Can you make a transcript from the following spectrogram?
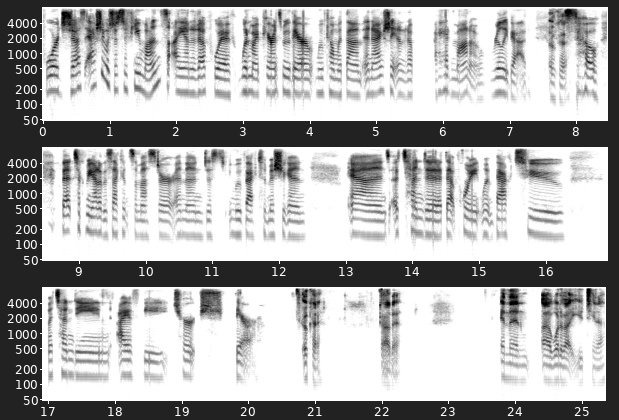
for just actually it was just a few months. I ended up with when my parents moved there, moved home with them, and I actually ended up I had mono really bad. Okay. So that took me out of the second semester and then just moved back to Michigan and attended at that point, went back to attending IFB church there. Okay. Got it. And then uh, what about you, Tina?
